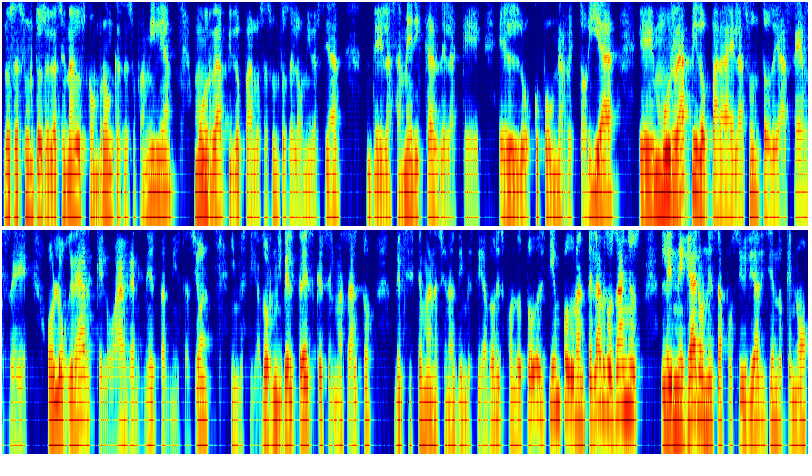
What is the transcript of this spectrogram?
los asuntos relacionados con broncas de su familia, muy rápido para los asuntos de la Universidad de las Américas, de la que él ocupó una rectoría, eh, muy rápido para el asunto de hacerse o lograr que lo hagan en esta administración, investigador nivel 3, que es el más alto del Sistema Nacional de Investigadores, cuando todo el tiempo, durante largos años, le negaron esa posibilidad diciendo que no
